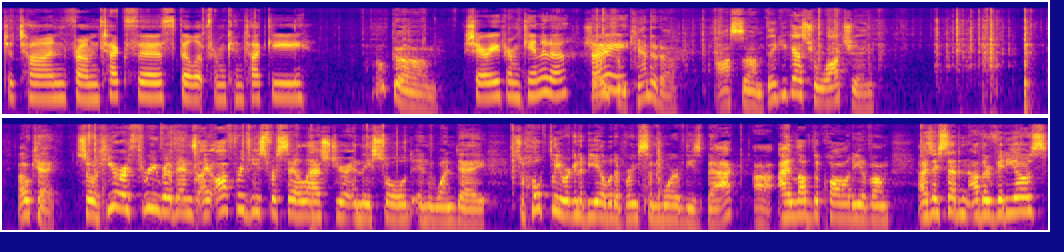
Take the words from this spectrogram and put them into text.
Jatan from Texas, Philip from Kentucky. Welcome. Sherry from Canada. Sherry Hi. from Canada. Awesome. Thank you guys for watching. Okay, so here are three ribbons. I offered these for sale last year and they sold in one day. So hopefully we're going to be able to bring some more of these back. Uh, I love the quality of them. As I said in other videos,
